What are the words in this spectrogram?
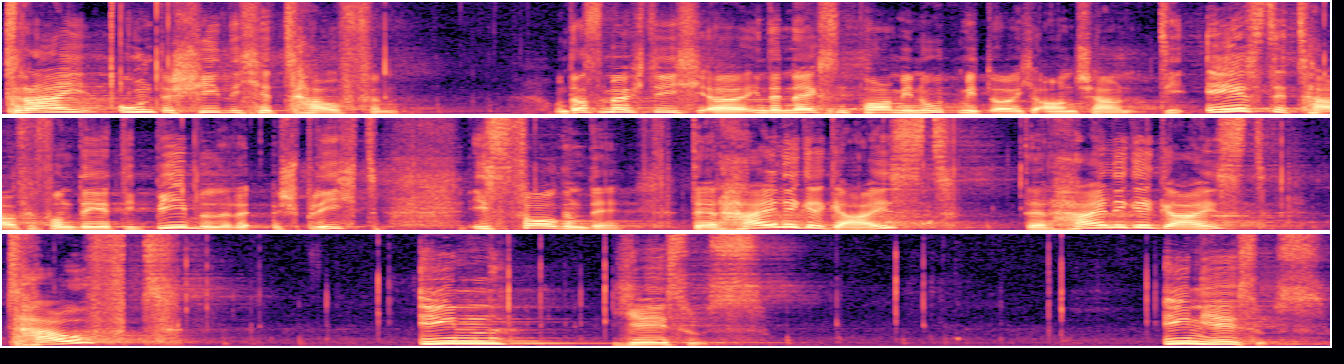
drei unterschiedliche Taufen. Und das möchte ich äh, in den nächsten paar Minuten mit euch anschauen. Die erste Taufe, von der die Bibel spricht, ist folgende. Der Heilige Geist, der Heilige Geist tauft in Jesus. In Jesus.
